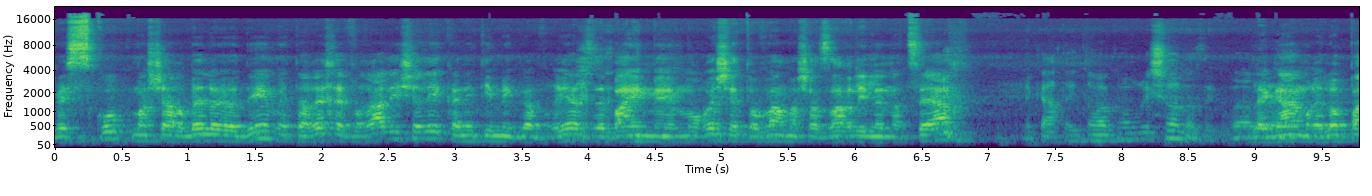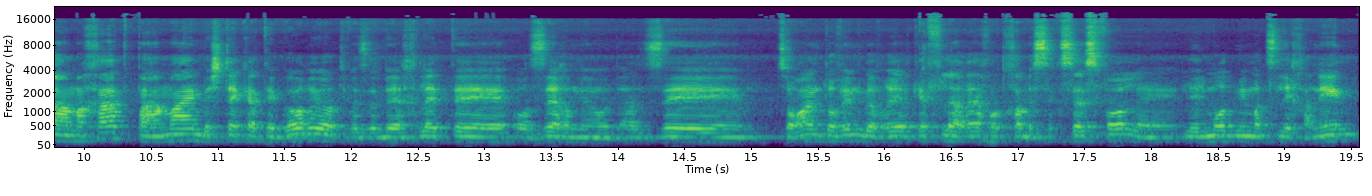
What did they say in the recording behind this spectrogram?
וסקופ, מה שהרבה לא יודעים, את הרכב ראלי שלי קניתי מגבריאל, זה בא עם אה, מורשת טובה, מה שעזר לי לנצח. לקחת איתו מקום ראשון, אז זה כבר... לגמרי, לא פעם אחת, פעמיים בשתי קטגוריות, וזה בהחלט אה, עוזר מאוד. אז אה, צהריים טובים, גבריאל, כיף לארח אותך בסקסספול, אה, ללמוד ממצליחנים.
